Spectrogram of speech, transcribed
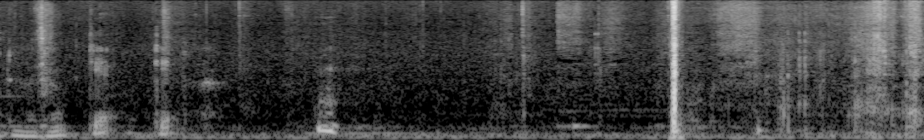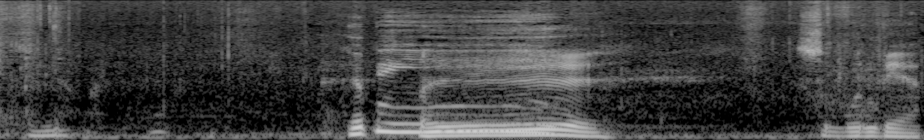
เดี๋ยวนะแกะแกะ ฮึบปือสมบูรณ์แบบ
